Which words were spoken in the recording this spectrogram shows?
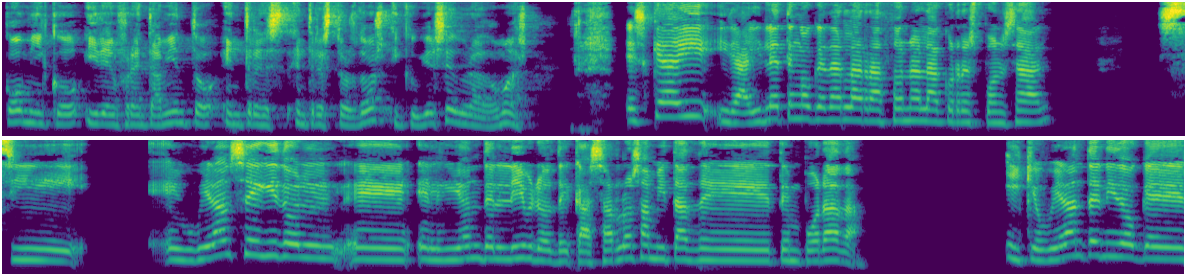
cómico y de enfrentamiento entre, entre estos dos y que hubiese durado más. Es que ahí, y ahí le tengo que dar la razón a la corresponsal, si eh, hubieran seguido el, eh, guion del libro de casarlos a mitad de temporada y que hubieran tenido que,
